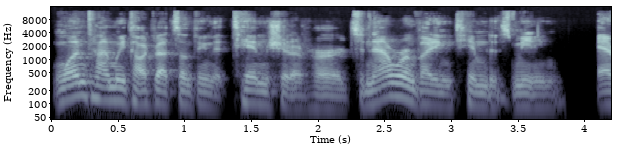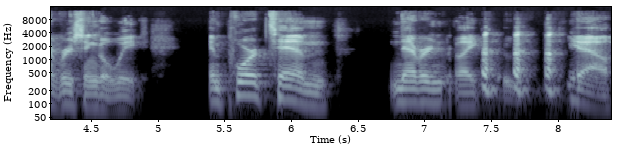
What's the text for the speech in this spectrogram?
one time we talked about something that Tim should have heard. So now we're inviting Tim to this meeting every single week. And poor Tim never like, you know,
